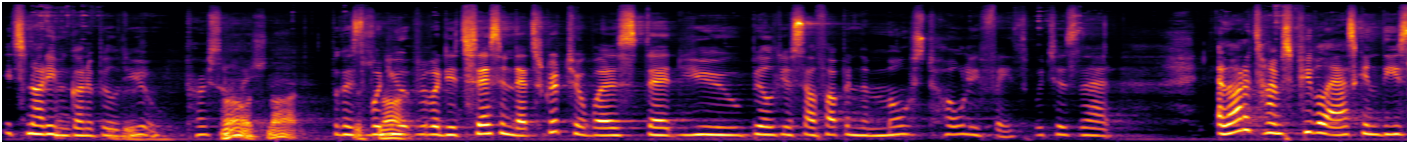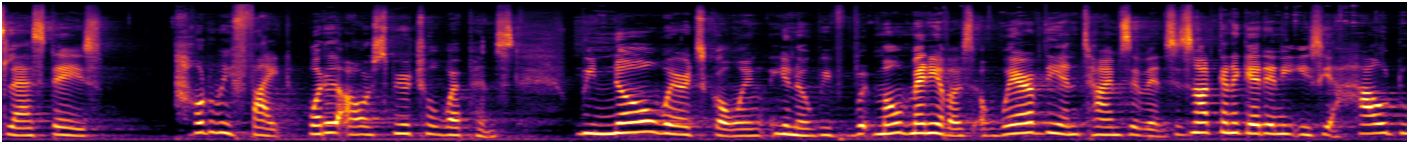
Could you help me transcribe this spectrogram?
It's not even going to build you personally. No, it's not. Because It's what, not. you, what it says in that scripture was that you build yourself up in the most holy faith, which is that a lot of times people ask in these last days, how do we fight? What are our spiritual weapons? We know where it's going. You know, we've many of us aware of the end times events. It's not going to get any easier. How do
